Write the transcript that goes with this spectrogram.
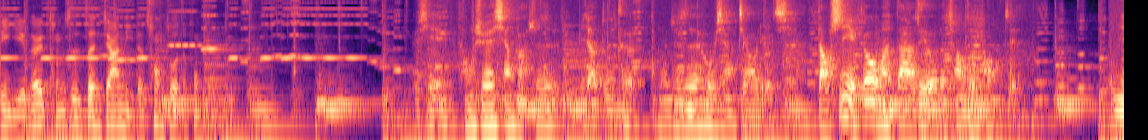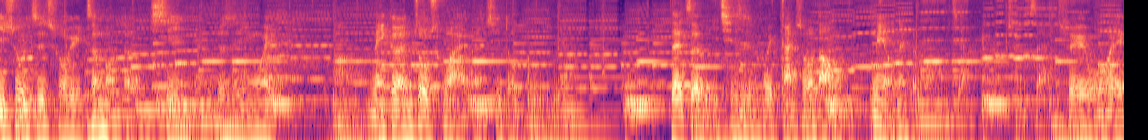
历，也可以同时增加你的创作的丰富度。有些同学想法就是比较独特，我们就是互相交流起来。导师也给我们很大的自由的创作空间。艺术之所以这么的吸引人，就是因为啊、每个人做出来的东西都不一样。在这里其实会感受到没有那个框架存在，所以我会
